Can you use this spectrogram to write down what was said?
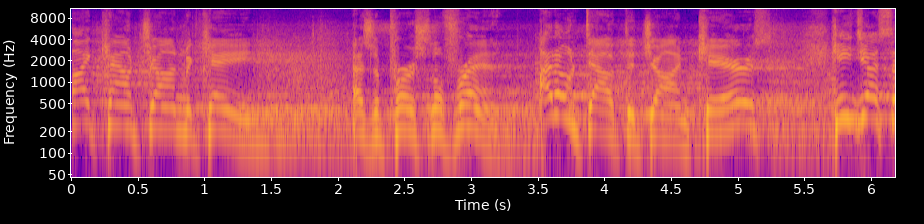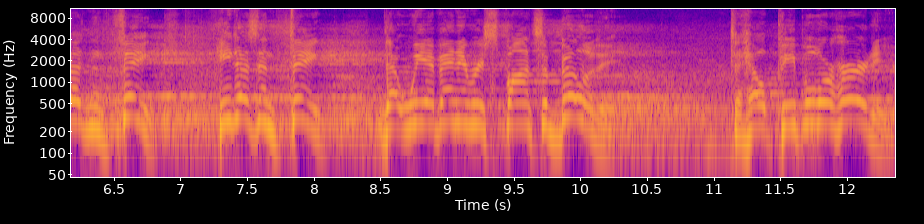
I count John McCain as a personal friend. I don't doubt that John cares. He just doesn't think, he doesn't think that we have any responsibility to help people who are hurting.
